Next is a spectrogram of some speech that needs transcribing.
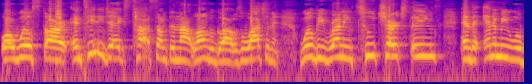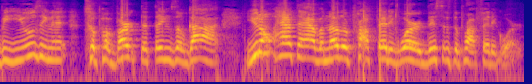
or we'll start and TD Jakes taught something not long ago. I was watching it. We'll be running two church things and the enemy will be using it to pervert the things of God. You don't have to have another prophetic word. This is the prophetic word.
